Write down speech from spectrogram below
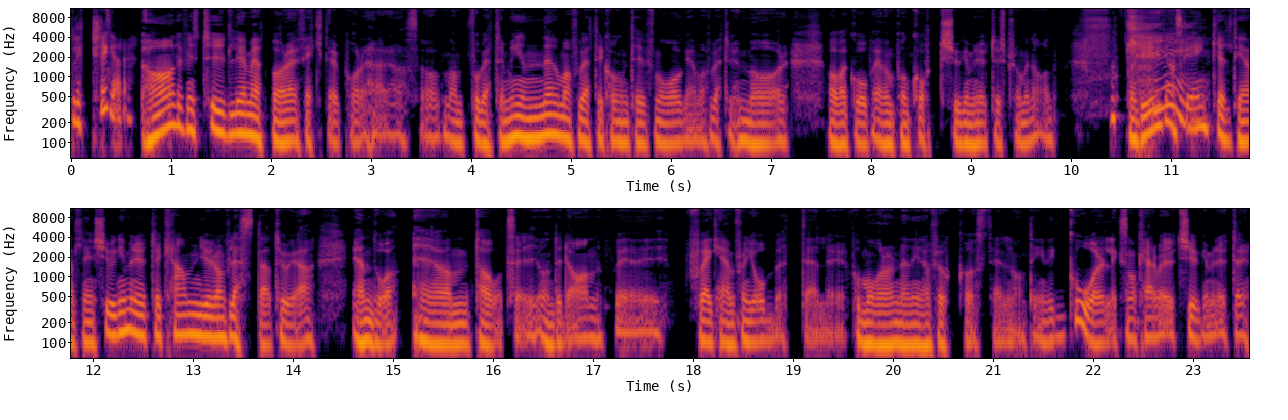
lyckligare? Ja, det finns tydliga mätbara effekter på det här. Alltså, man får bättre minne, och man får bättre kognitiv förmåga, man får bättre humör av att gå på, även på en kort 20 minuters promenad. Och det är ganska enkelt egentligen. 20 minuter kan ju de flesta, tror jag, ändå eh, ta åt sig under dagen. eh, På väg hem från jobbet eller på morgonen innan frukost eller någonting. Det går liksom att karva ut 20 minuter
